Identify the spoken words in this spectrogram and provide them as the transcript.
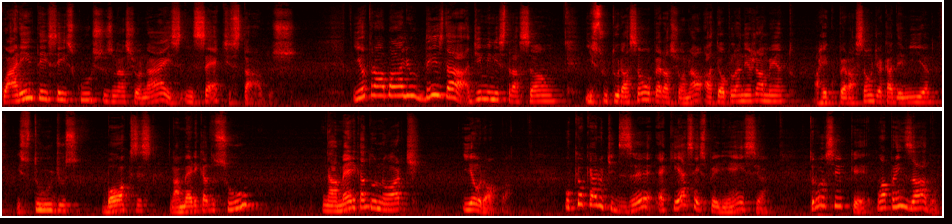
46 cursos nacionais em sete estados. E eu trabalho desde a administração, estruturação operacional até o planejamento, a recuperação de academia, estúdios, boxes na América do Sul, na América do Norte e Europa. O que eu quero te dizer é que essa experiência trouxe o quê? Um aprendizado.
